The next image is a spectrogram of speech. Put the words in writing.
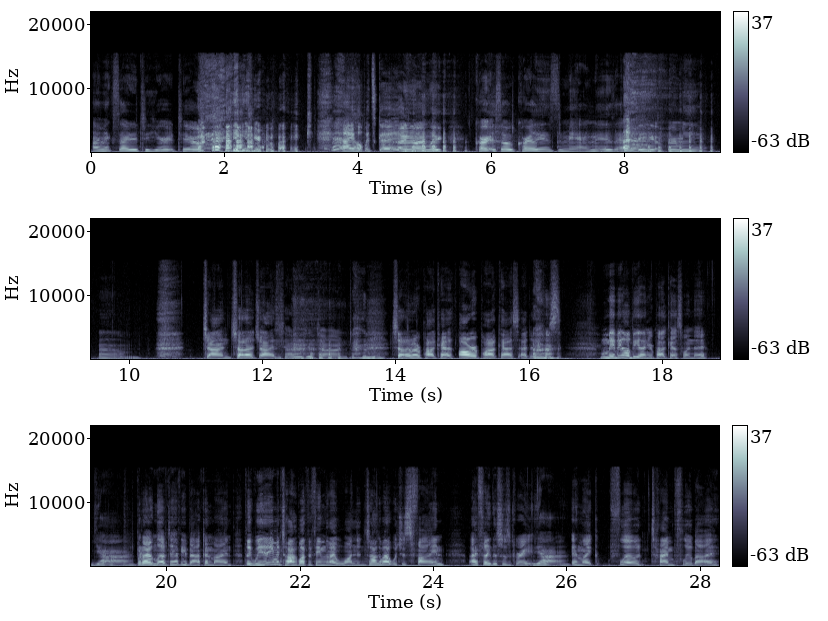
I'm excited to hear it too. You're like, I hope it's good. I know. I'm like, Car- so Carly's man is editing it for me. Um, John. Shout out John. shout out to John. Shout out our podcast, our podcast editors. Maybe I'll be on your podcast one day. yeah. But I'd love to have you back on mine. Like we didn't even talk about the thing that I wanted to talk about, which is fine. I feel like this was great. Yeah. And like flowed, time flew by.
